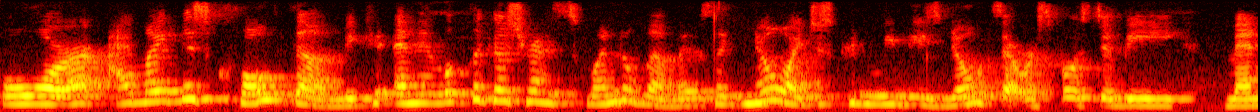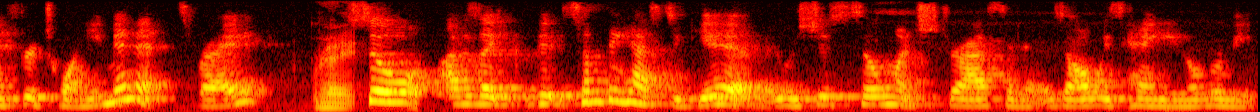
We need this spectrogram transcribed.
or I might misquote them because, and it looked like I was trying to swindle them. It was like, no, I just couldn't read these notes that were supposed to be meant for 20 minutes, right? Right. So I was like, something has to give. It was just so much stress, and it was always hanging over me.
